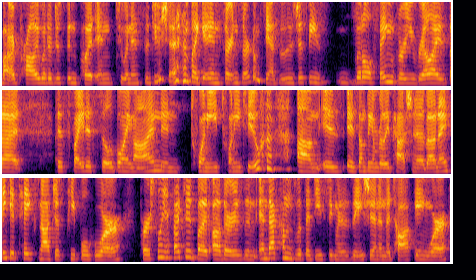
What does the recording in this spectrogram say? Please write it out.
I probably would have just been put into an institution, like in certain circumstances. It's just these little things where you realize that this fight is still going on in 2022 um, is is something I'm really passionate about. And I think it takes not just people who are personally affected, but others, and and that comes with the destigmatization and the talking. Where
